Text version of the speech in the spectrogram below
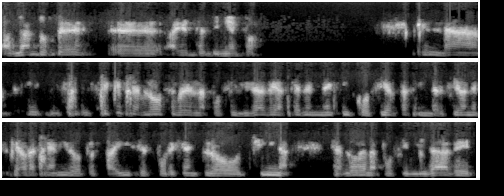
hablándose eh, hay entendimiento. En la, eh, sé que se habló sobre la posibilidad de hacer en México ciertas inversiones que ahora se han ido a otros países, por ejemplo China. Se habló de la posibilidad de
